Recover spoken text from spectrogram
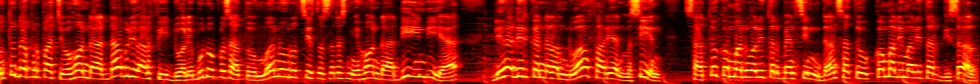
Untuk dapur pacu Honda WRV 2021 menurut situs resmi Honda di India dihadirkan dalam dua varian mesin, 1,2 liter bensin dan 1,5 liter diesel.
